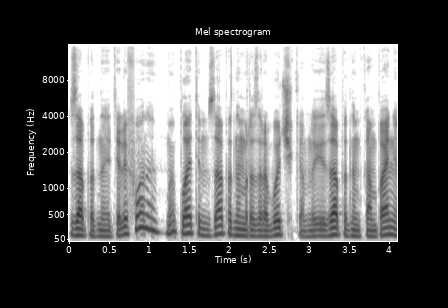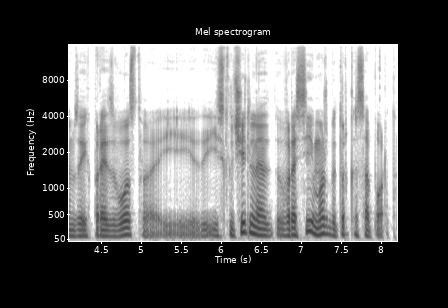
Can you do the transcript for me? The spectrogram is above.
западные телефоны, мы платим западным разработчикам и западным компаниям за их производство. И исключительно в России может быть только саппорт.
